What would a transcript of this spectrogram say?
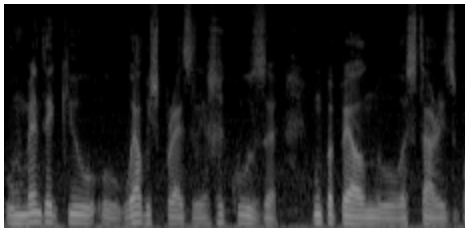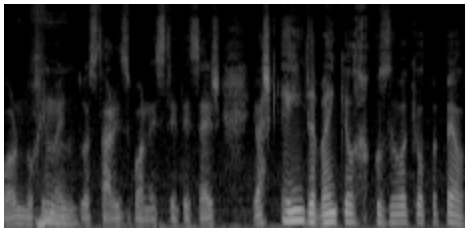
o momento em que o, o Elvis Presley recusa um papel no A Star Is Born, no remake do A Star Is Born em 76. Eu acho que ainda bem que ele recusou aquele papel.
